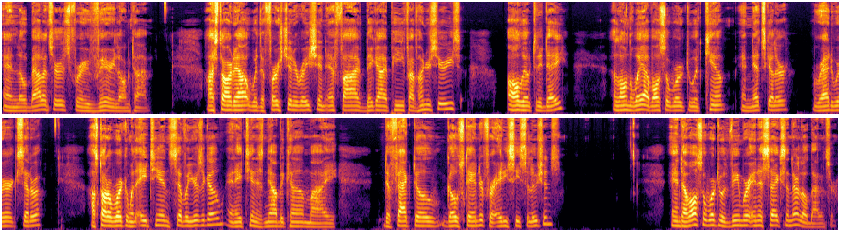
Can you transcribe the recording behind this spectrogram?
and load balancers for a very long time. I started out with the first generation F5 Big IP 500 series all the way up to today. Along the way, I've also worked with Kemp and Netscaler, Radware, etc. I started working with A10 several years ago, and A10 has now become my de facto gold standard for ADC solutions. And I've also worked with VMware NSX and their load balancer.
